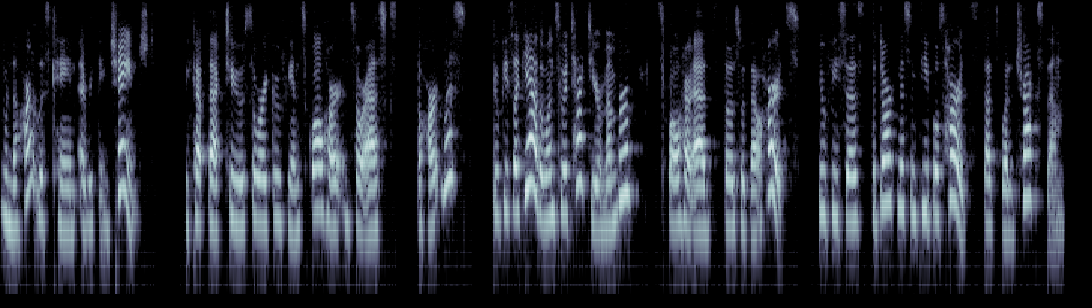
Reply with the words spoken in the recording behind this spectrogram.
When the Heartless came, everything changed. We cut back to Sora, Goofy, and Squallheart, and Sora asks, The Heartless? Goofy's like, Yeah, the ones who attacked you, remember? Squallheart adds, Those without hearts. Goofy says, The darkness in people's hearts, that's what attracts them.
